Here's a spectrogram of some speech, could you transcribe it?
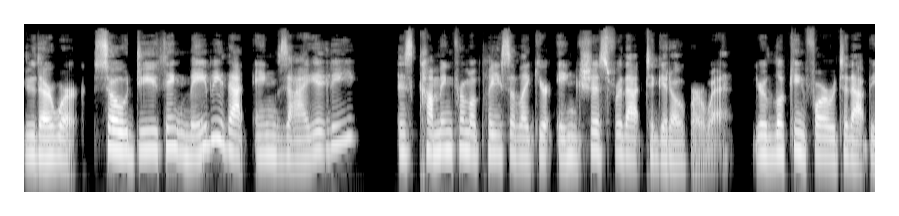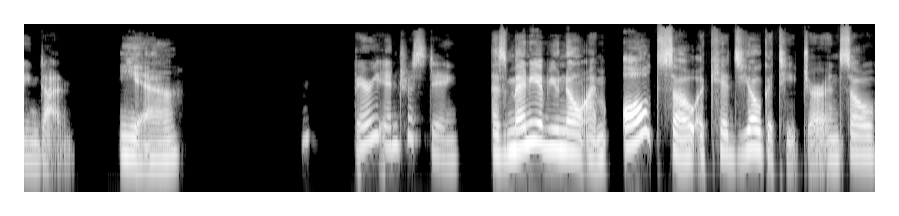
Do their work. So do you think maybe that anxiety is coming from a place of like you're anxious for that to get over with? You're looking forward to that being done. Yeah. Very interesting. As many of you know, I'm also a kids yoga teacher. And so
